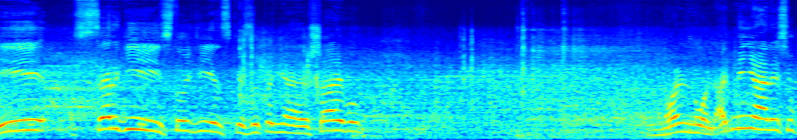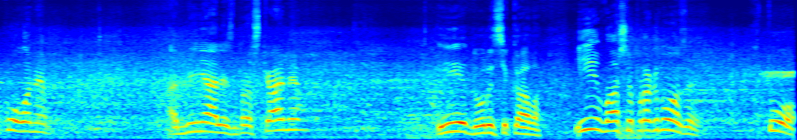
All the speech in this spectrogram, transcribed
І Сергій Студінський зупиняє шайбу. 0-0. Обмінялись уколами. Обмінялись бросками. І дуже цікаво. І ваші прогнози. Хто?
